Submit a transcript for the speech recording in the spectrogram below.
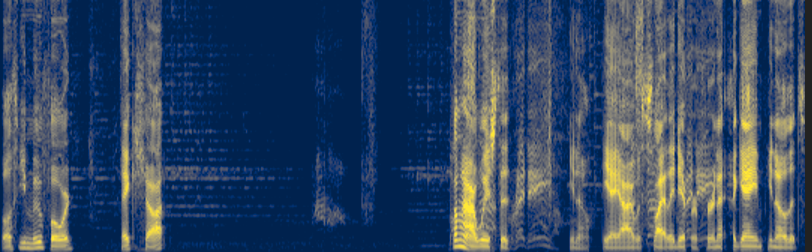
Both of you move forward. Take a shot. Somehow I wish that, you know, the AI was slightly different for an, a game, you know, that's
